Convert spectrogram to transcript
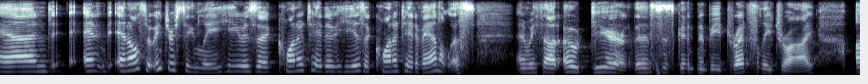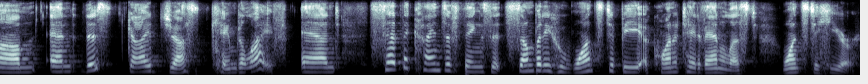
and and and also interestingly he was a quantitative he is a quantitative analyst. And we thought oh dear this is going to be dreadfully dry. Um, and this guy just came to life and said the kinds of things that somebody who wants to be a quantitative analyst wants to hear.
